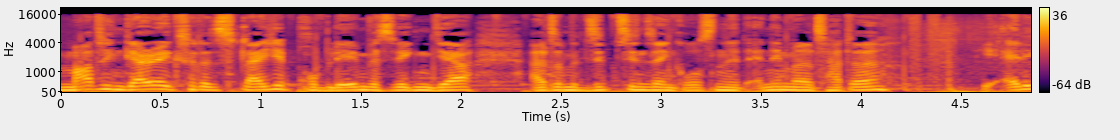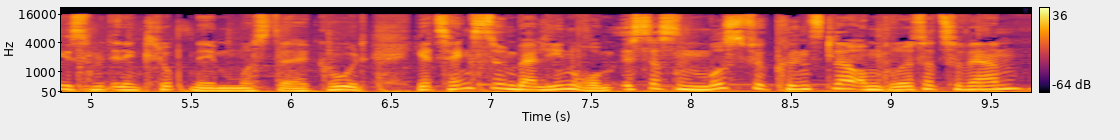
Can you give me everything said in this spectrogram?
Martin Garrix hatte das gleiche Problem, weswegen der, als er mit 17 seinen großen Hit Animals hatte, die Ellis mit in den Club nehmen musste. Gut, jetzt hängst du in Berlin rum. Ist das ein Muss für Künstler, um größer zu werden?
